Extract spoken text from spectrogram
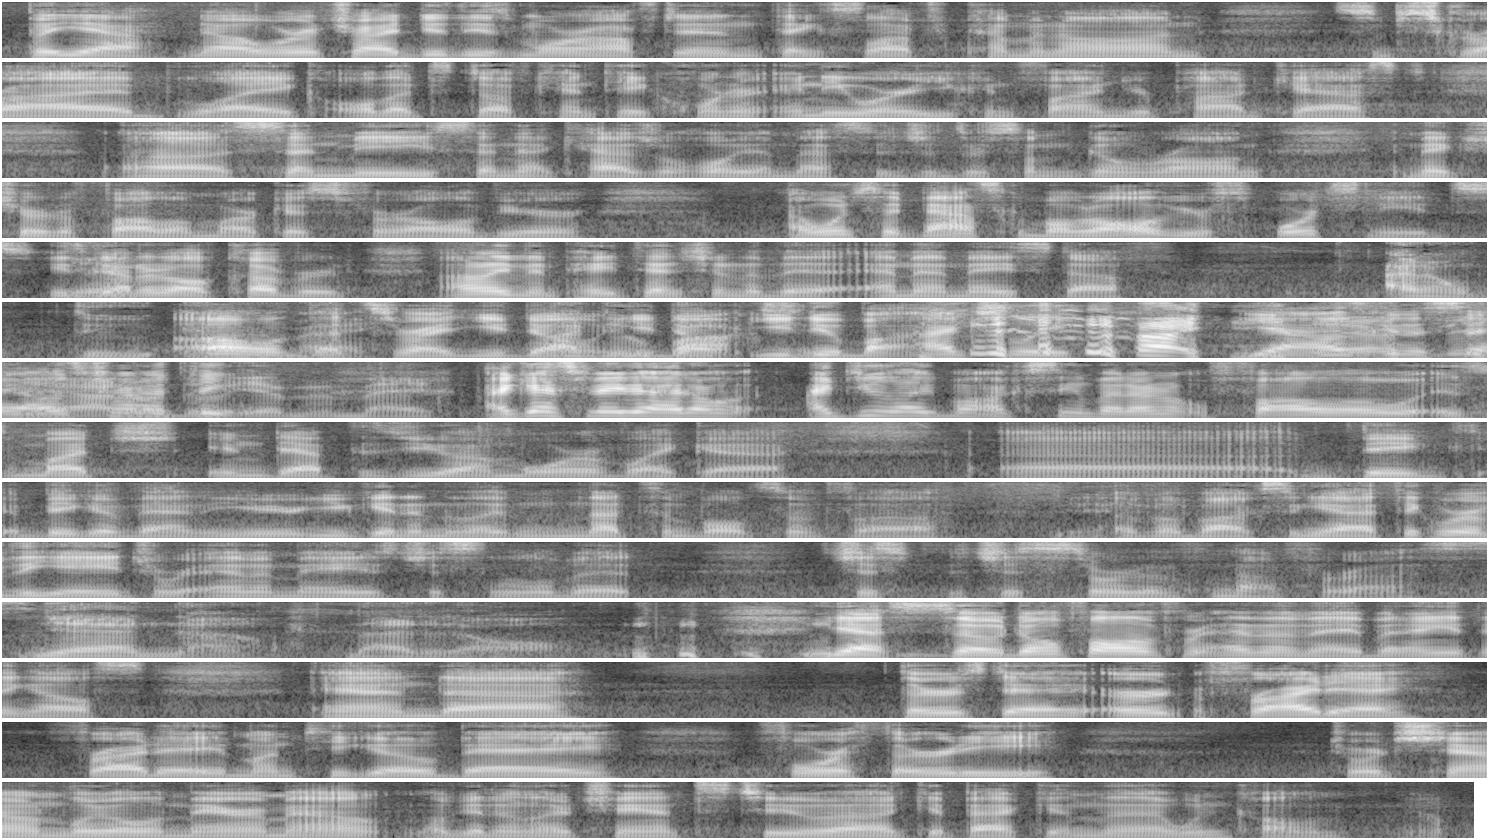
but yeah no we're gonna try to do these more often thanks a lot for coming on subscribe like all that stuff Kente corner anywhere you can find your podcast uh, send me send that casual hoya message if there's something going wrong and make sure to follow marcus for all of your i wouldn't say basketball but all of your sports needs He's got it all covered i don't even pay attention to the mma stuff I don't do. oh MMA. that's right you don't do you don't you do boxing. bo- actually yeah i was gonna say i was trying to think do MMA. I guess maybe I don't. I do like boxing, but I don't follow as much in depth as you. I'm more of like a uh, big a big event. You you get into the nuts and bolts of uh, Yeah. of a boxing. Yeah, I think we're of the age where MMA is just a little bit. It's just it's just sort of not for us. Yeah, no, not at all. yes, so don't follow for MMA, but anything else. And uh, Thursday or Friday, Friday Montego Bay, 4:30, Georgetown, Loyola Marymount. I'll get another chance to uh, get back in the win column. Yep.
